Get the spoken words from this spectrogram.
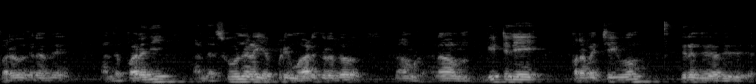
பரவுகிறது. அந்த பரவி அந்த சூழ்நிலை எப்படி மாறுகிறதோ நாம் நாம் வீட்டிலே பரவச் செய்வோம். பிறகு அது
